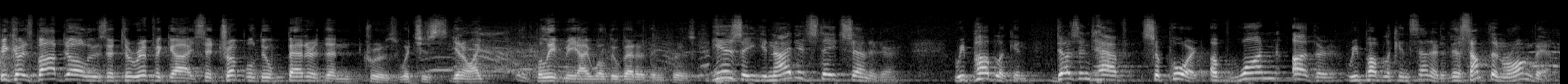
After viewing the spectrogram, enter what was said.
Because Bob Dole, who's a terrific guy, said Trump will do better than Cruz, which is, you know, I believe me, I will do better than Cruz. Here's a United States senator, Republican, doesn't have support of one other Republican senator. There's something wrong there.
